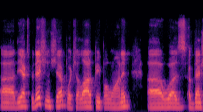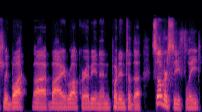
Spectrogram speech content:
uh, the expedition ship which a lot of people wanted uh, was eventually bought uh, by royal caribbean and put into the Silversea fleet.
